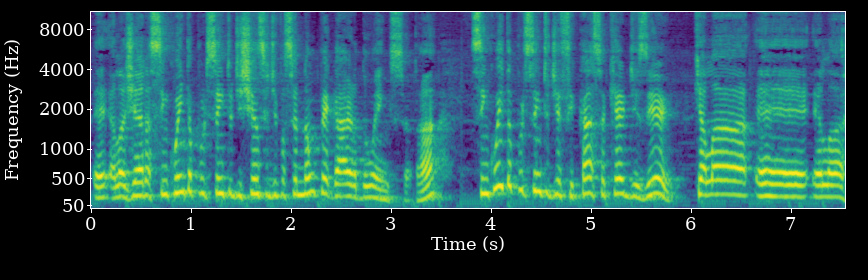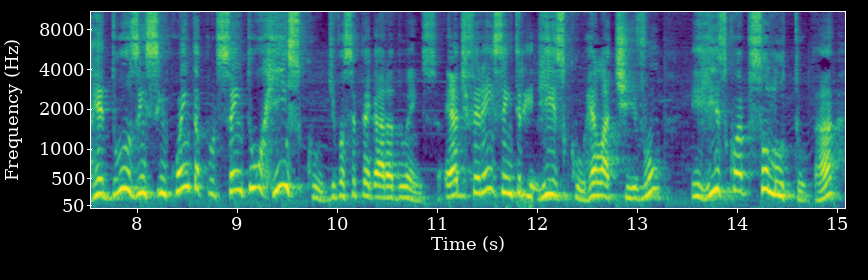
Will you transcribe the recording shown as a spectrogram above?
é, ela gera 50% de chance de você não pegar a doença, tá? 50% de eficácia quer dizer que ela, é, ela reduz em 50% o risco de você pegar a doença. É a diferença entre risco relativo e risco absoluto, tá?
